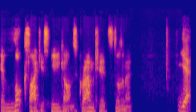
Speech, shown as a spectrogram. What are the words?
it looks like it's Egon's grandkids, doesn't it? Yeah,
